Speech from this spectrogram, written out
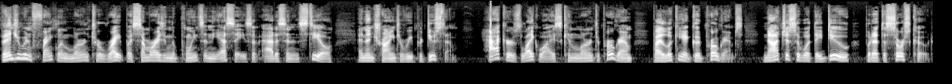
Benjamin Franklin learned to write by summarizing the points in the essays of Addison and Steele and then trying to reproduce them. Hackers, likewise, can learn to program by looking at good programs, not just at what they do, but at the source code.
